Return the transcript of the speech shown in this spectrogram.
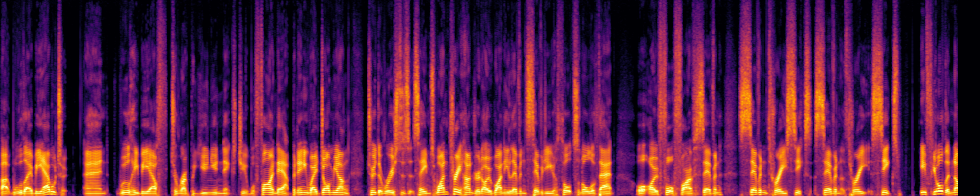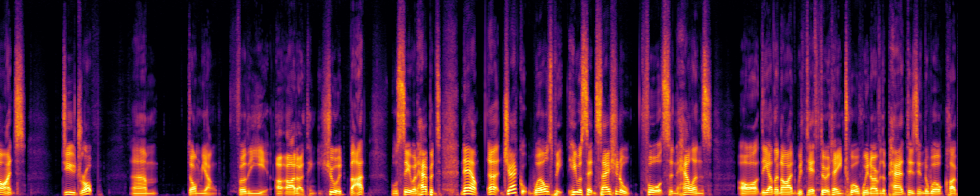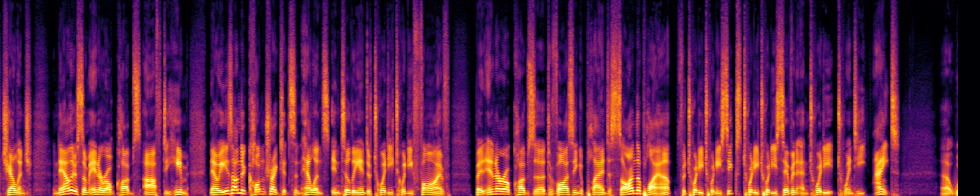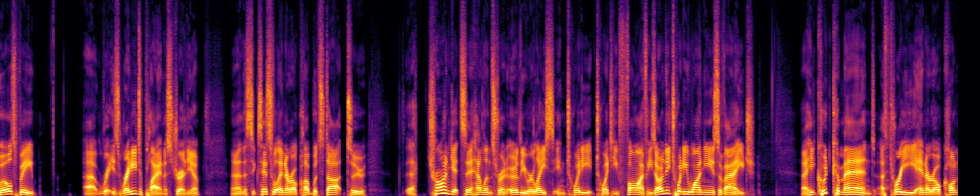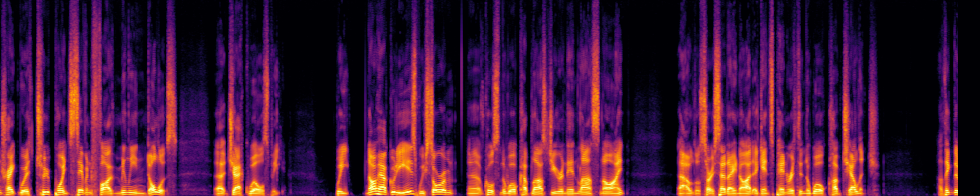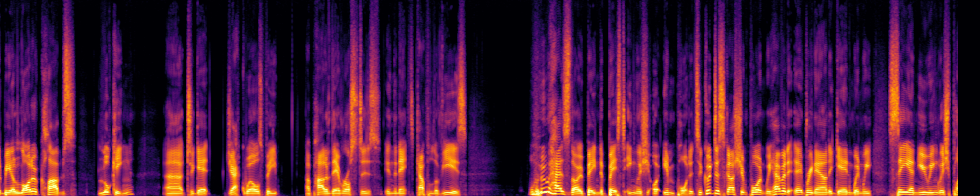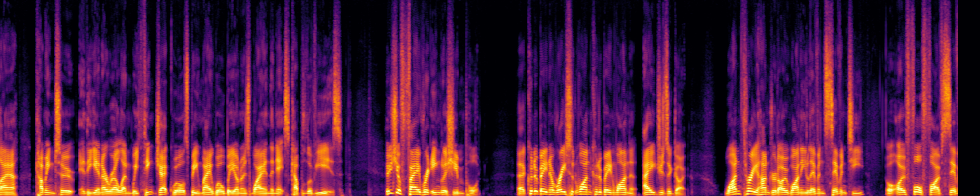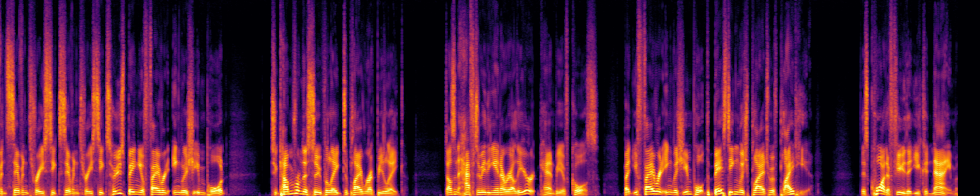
but will they be able to? And will he be off to rugby union next year? We'll find out. But anyway, Dom Young to the Roosters, it seems. 1300 01 1170. Your thoughts on all of that? Or 0457 736 736. If you're the Knights, do you drop um, Dom Young for the year? I, I, don't think you should, but we'll see what happens. Now, uh, Jack Welsby, he was sensational for St Helens uh, the other night with their 13 12 win over the Panthers in the World Club Challenge. And now there's some NRL clubs after him. Now, he is under contract at St Helens until the end of 2025, but NRL clubs are devising a plan to sign the player for 2026, 2027, and 2028. Uh, Welsby uh, is ready to play in Australia, and the successful NRL club would start to uh, try and get St Helens for an early release in 2025. He's only 21 years of age. Uh, he could command a three-year NRL contract worth $2.75 million, uh, Jack Welsby. We know how good he is. We saw him, uh, of course, in the World Cup last year and then last night, uh, sorry, Saturday night against Penrith in the World Club Challenge. I think there'd be a lot of clubs looking uh, to get Jack Welsby a part of their rosters in the next couple of years. Who has, though, been the best English uh, import? It's a good discussion point. We have it every now and again when we see a new English player coming to the NRL and we think Jack Welsby may well be on his way in the next couple of years. Who's your favourite English import? Uh, could have been a recent one, could have been one ages ago. 1300 01 1170 or 0457 736 736. Who's been your favourite English import to come from the Super League to play rugby league? Doesn't have to be the NRL era, it can be, of course but your favourite English import, the best English player to have played here. There's quite a few that you could name,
